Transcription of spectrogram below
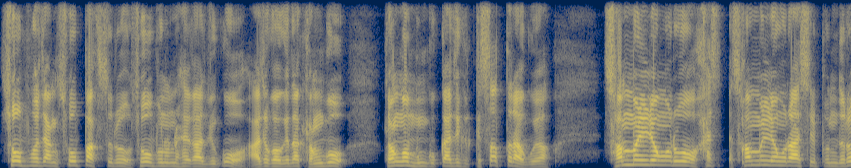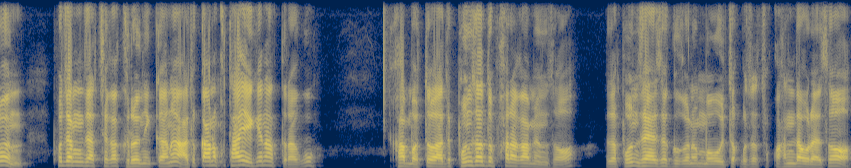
소포장 소박스로 소분을 해 가지고 아주 거기다 경고 경고 문구까지 그렇게 썼더라고요. 선물용으로 하, 선물용으로 하실 분들은 포장 자체가 그러니까는 아주 까놓고 다 얘기해 놨더라고 한번 또 아주 본사도 팔아가면서 그래서 본사에서 그거는 뭐 어쩌고 저쩌고 한다고 그래서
